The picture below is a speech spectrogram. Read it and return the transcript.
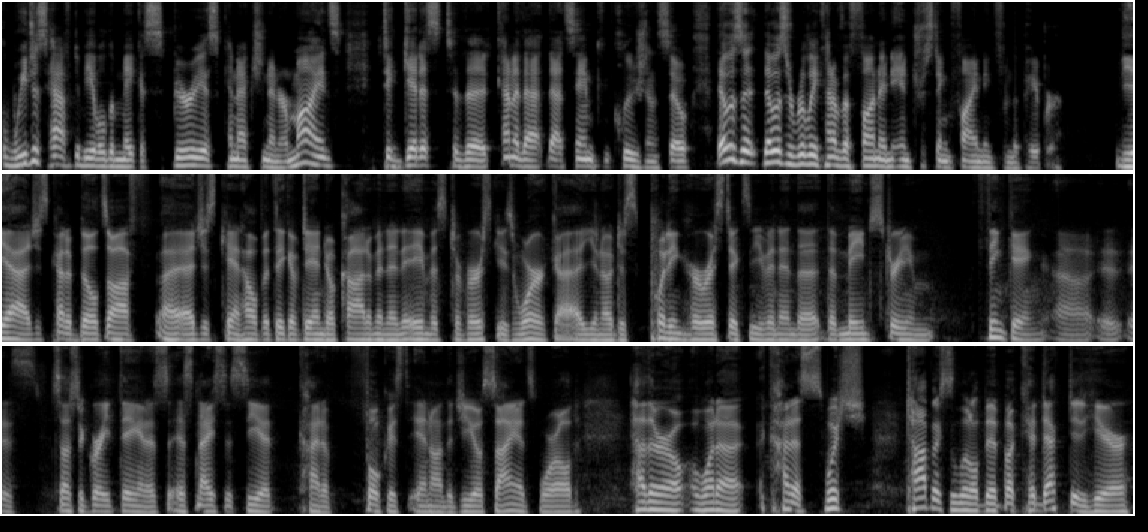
We just have to be able to make a spurious connection in our minds to get us to the kind of that that same conclusion. So that was a that was a really kind of a fun and interesting finding from the paper. Yeah, it just kind of builds off. I, I, just can't help but think of Daniel Kahneman and Amos Tversky's work. Uh, you know, just putting heuristics even in the the mainstream thinking uh, is, is, such a great thing, and it's it's nice to see it kind of focused in on the geoscience world. Heather, I want to kind of switch topics a little bit, but connected here.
